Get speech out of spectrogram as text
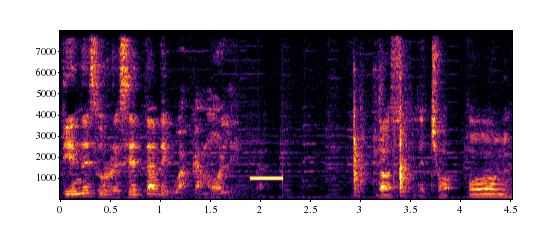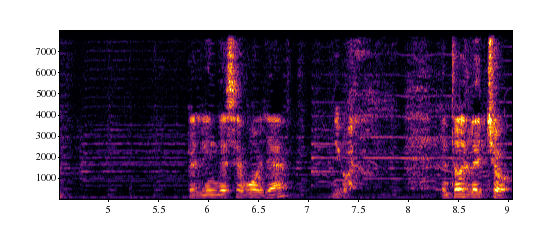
tiene su receta de guacamole. Entonces le echo un pelín de cebolla, digo, entonces le echo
